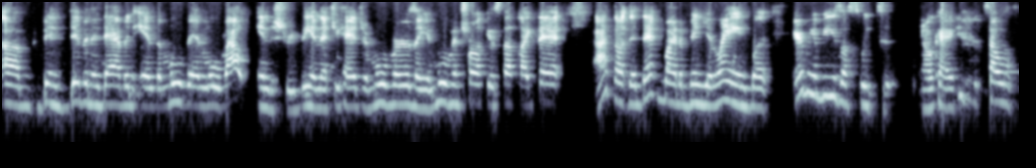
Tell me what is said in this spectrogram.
um, been dibbing and dabbing in the move in move out industry being that you had your movers and your moving truck and stuff like that. I thought that that might have been your lane but airbnbs are sweet too okay? So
